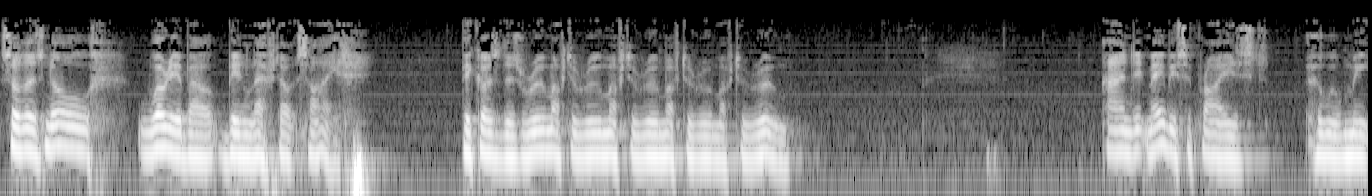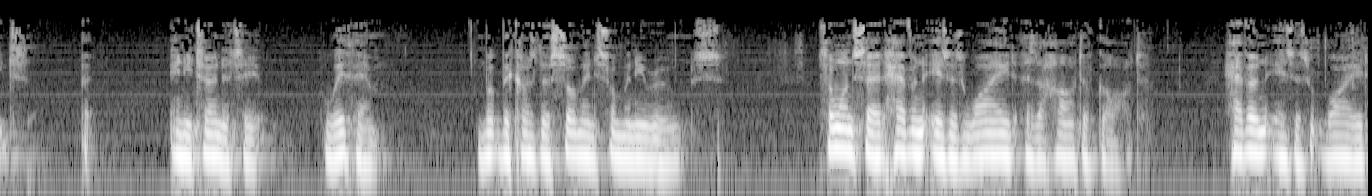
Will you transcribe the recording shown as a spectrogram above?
So there's no worry about being left outside because there's room after room after room after room after room. And it may be surprised who will meet in eternity with him, but because there's so many, so many rooms. Someone said heaven is as wide as the heart of God. Heaven is as wide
